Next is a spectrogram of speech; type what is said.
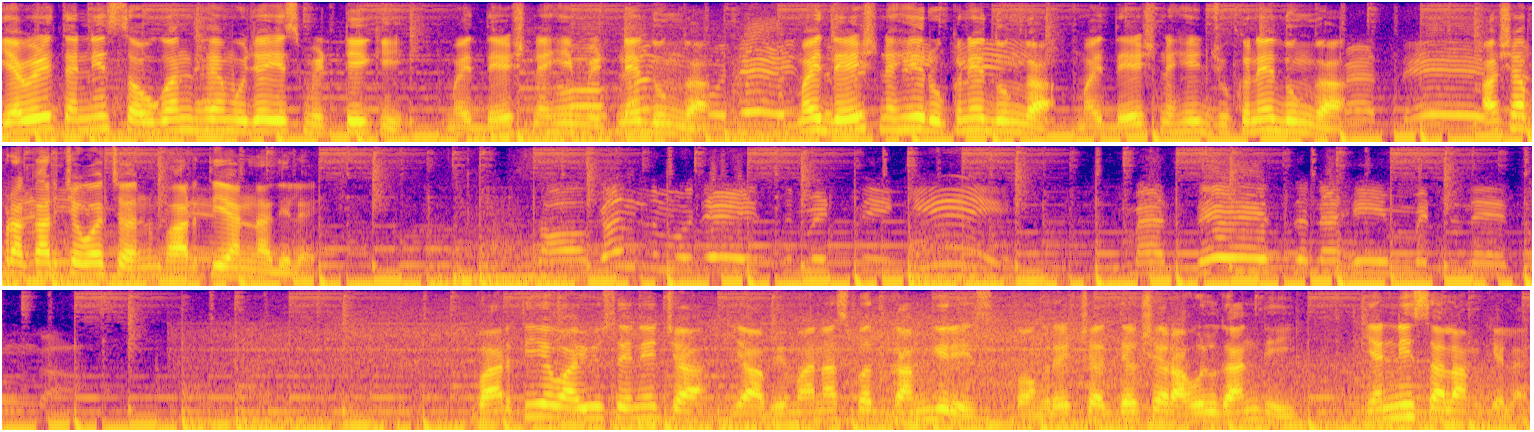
यावेळी त्यांनी सौगंध है मुझे इस मिट्टी की मैं देश नहीं मिटने दूंगा मैं देश नहीं रुकने दूंगा मैं देश नहीं झुकने दूंगा अशा प्रकारचे वचन भारतीयांना दिले. सौगंध मुझे इस मिट्टी की मैं देश नहीं मिटने दूंगा. भारतीय वायुसेनेच्या या अभिमानास्पद कामगिरीस काँग्रेसचे अध्यक्ष राहुल गांधी यांनी सलाम केलाय.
